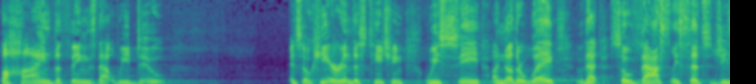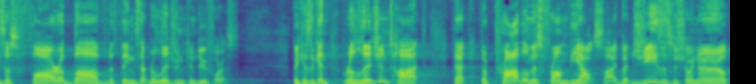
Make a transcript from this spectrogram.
behind the things that we do. And so, here in this teaching, we see another way that so vastly sets Jesus far above the things that religion can do for us. Because again, religion taught that the problem is from the outside. But Jesus is showing, no, no, no,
